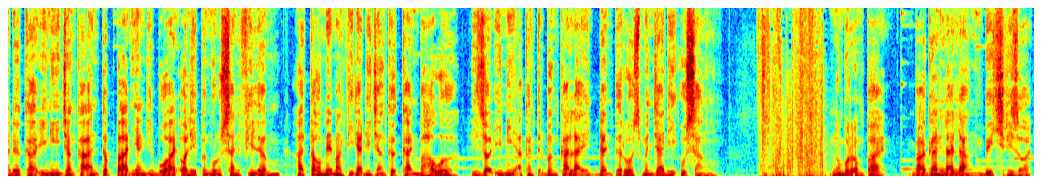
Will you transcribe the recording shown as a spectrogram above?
Adakah ini jangkaan tepat yang dibuat oleh pengurusan filem atau memang tidak dijangkakan bahawa resort ini akan terbengkalai dan terus menjadi usang? Nombor 4. Bagan Lalang Beach Resort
